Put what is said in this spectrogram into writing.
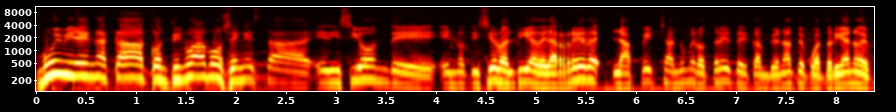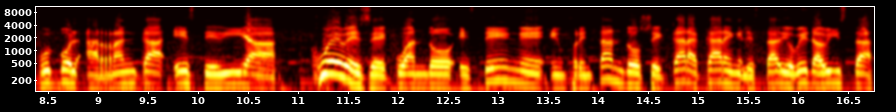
Muy bien, acá continuamos en esta edición de El Noticiero al Día de la Red. La fecha número 3 del Campeonato Ecuatoriano de Fútbol arranca este día jueves eh, cuando estén eh, enfrentándose cara a cara en el Estadio Bella Vista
